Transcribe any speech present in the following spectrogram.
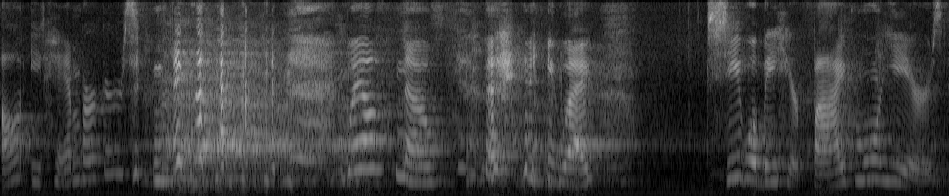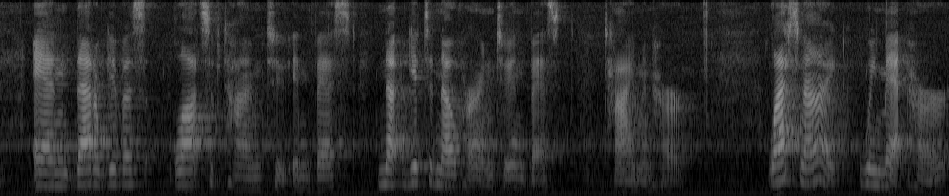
all eat hamburgers?" well, no. But anyway, she will be here five more years, and that'll give us lots of time to invest, not, get to know her, and to invest time in her. Last night we met her,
